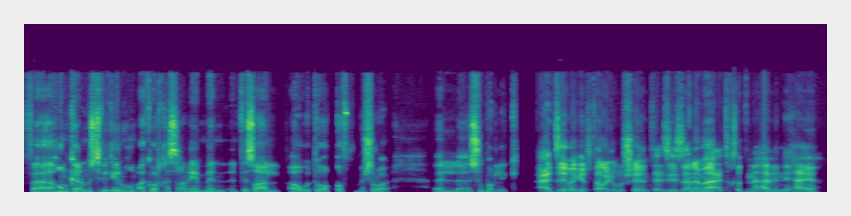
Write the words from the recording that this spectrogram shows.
فهم كانوا مستفيدين وهم أكبر خسرانين من انفصال أو توقف مشروع ال Super League عاد زي ما قلت ترى قبل شوي أنت عزيز أنا ما أعتقد إن هذه النهاية.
